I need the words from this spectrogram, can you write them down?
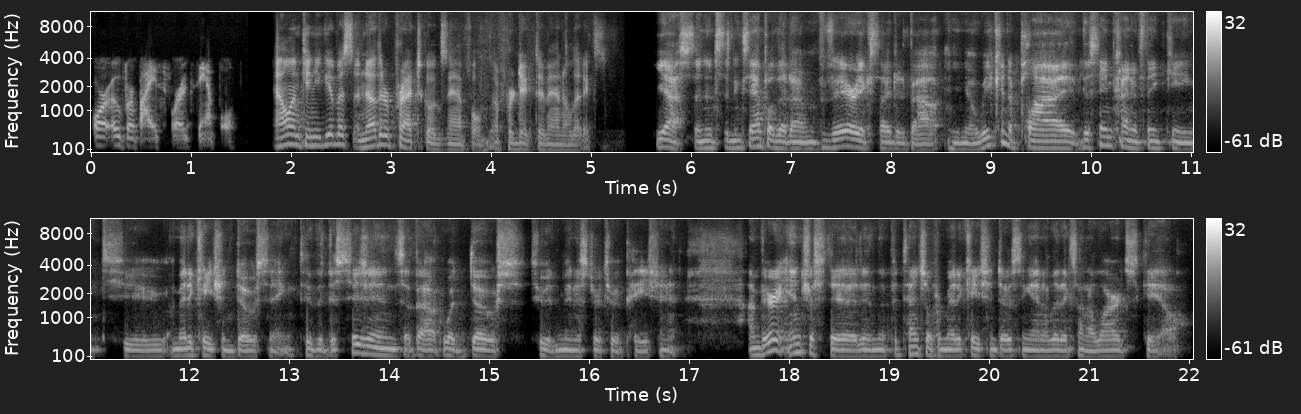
or overbuys, for example. Allen, can you give us another practical example of predictive analytics? Yes, and it's an example that I'm very excited about. You know, we can apply the same kind of thinking to medication dosing, to the decisions about what dose to administer to a patient. I'm very interested in the potential for medication dosing analytics on a large scale.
